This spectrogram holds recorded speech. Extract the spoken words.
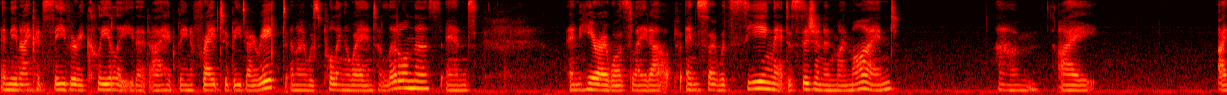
And then I could see very clearly that I had been afraid to be direct and I was pulling away into littleness and and here I was laid up. And so with seeing that decision in my mind, um, I, I,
